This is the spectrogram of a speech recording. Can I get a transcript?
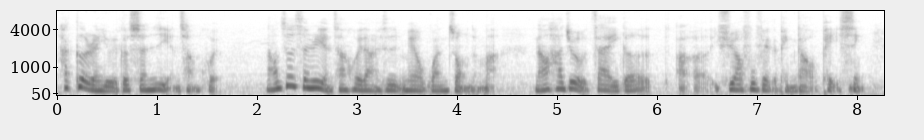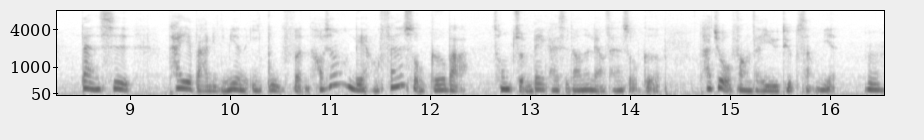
他个人有一个生日演唱会，然后这个生日演唱会当然是没有观众的嘛，然后他就有在一个呃需要付费的频道配信，但是他也把里面的一部分，好像两三首歌吧，从准备开始到那两三首歌。他就有放在 YouTube 上面，嗯，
